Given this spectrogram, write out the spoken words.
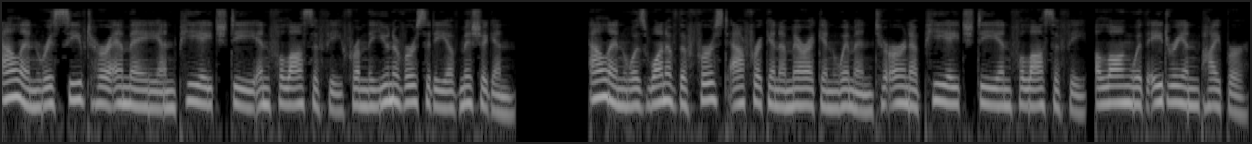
Allen received her MA and PhD in philosophy from the University of Michigan. Allen was one of the first African American women to earn a PhD in philosophy, along with Adrian Piper.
